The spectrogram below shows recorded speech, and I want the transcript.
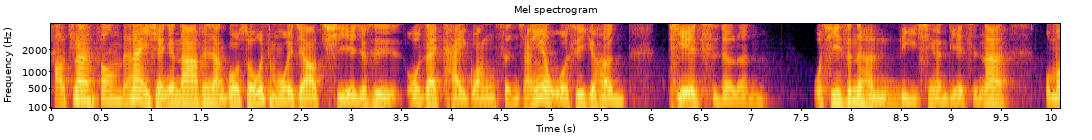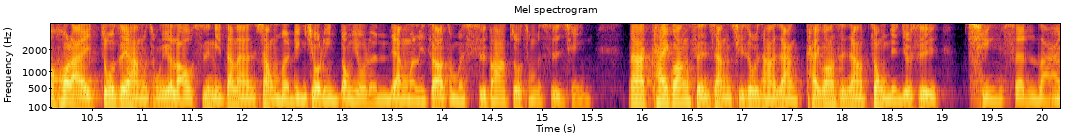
好前锋的。那以前跟大家分享过，说为什么我会接到七爷，就是我在开光神像，因为我是一个很铁齿的人，我其实真的很理性、很铁齿。那我们后来做这一行，从一个老师，你当然像我们灵修灵动有能量嘛，你知道怎么施法做什么事情。那开光神像，其实我常常讲，开光神像重点就是请神来。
